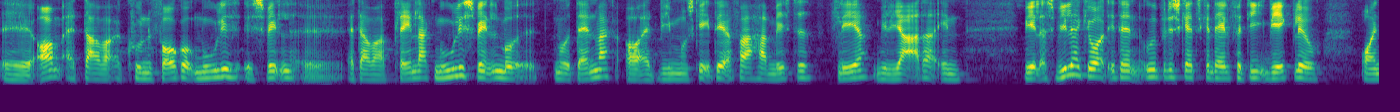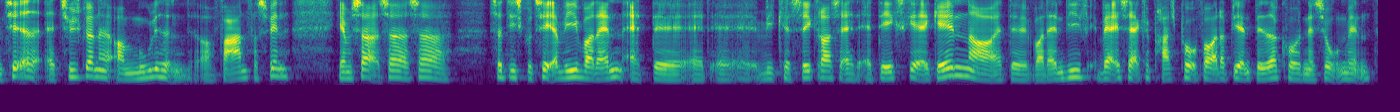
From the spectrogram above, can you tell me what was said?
øh, om, at der var, kunne foregå mulig øh, svindel, øh, at der var planlagt mulig svindel mod, mod Danmark, og at vi måske derfor har mistet flere milliarder, end vi ellers ville have gjort i den udbytteskatskandal, fordi vi ikke blev orienteret af tyskerne om muligheden og faren for svindel, jamen så, så, så, så diskuterer vi, hvordan at, øh, at, øh, at vi kan sikre os, at, at det ikke sker igen, og at, hvordan vi hver især kan presse på for, at der bliver en bedre koordination mellem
